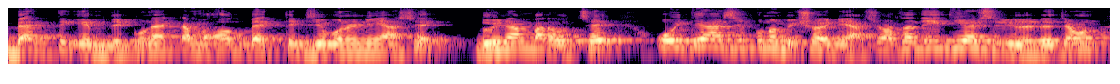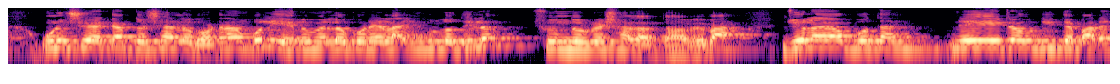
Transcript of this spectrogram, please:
ব্যক্তিকেন্দ্রিক। কোনো একটা মহৎ ব্যক্তির জীবনে নিয়ে আসে দুই নাম্বার হচ্ছে, ঐতিহাসিক কোনো বিষয় নিয়ে আসে, অর্থাৎ ইতিহাস রিলেটেড যেমন উনিশশো একাত্তর সালের ঘটনা বলি, এলোমেলো করে লাইনগুলো দিল, সুন্দর করে সাজাতে হবে, বা জুলাই অভ্যুত্থান এটাও দিতে পারে,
